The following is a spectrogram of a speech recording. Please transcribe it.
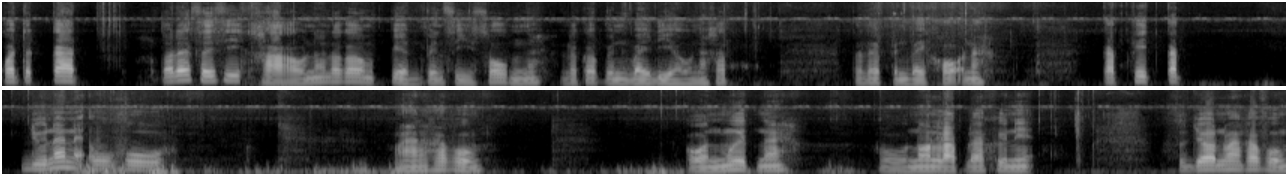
กว่าจะกัดตอนแรกใส่สีขาวนะ แล้วก็เปลี่ยนเป็นสีส้มนะ แล้วก็เป็นใบเดี่ยวนะครับ ตอนแรกเป็นใบเคาะนะ กัดผิดกัดอยู่นั่นแหละโอ้โห มาแล้วครับผม ก่อนมืดนะ โอ้นอนหลับแล้วคืนนี้ สุดยอดมากครับผม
